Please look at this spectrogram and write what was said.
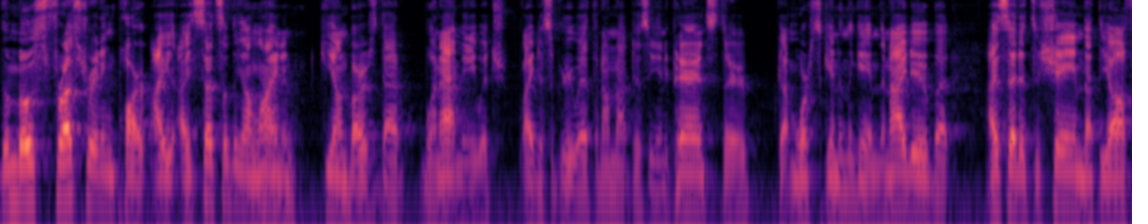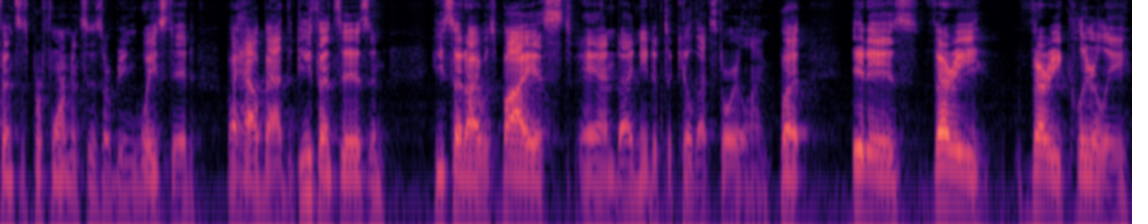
the most frustrating part. I, I said something online and Kyon Barrs' dad went at me, which I disagree with, and I'm not dissing any parents. They're got more skin in the game than I do, but I said it's a shame that the offense's performances are being wasted by how bad the defense is, and he said I was biased and I needed to kill that storyline. But it is very, very clearly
